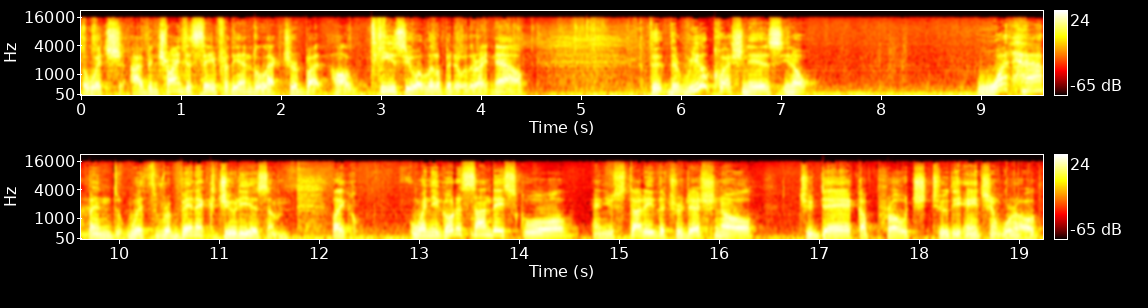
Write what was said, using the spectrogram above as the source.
which I've been trying to save for the end of the lecture, but I'll tease you a little bit with it right now. The, the real question is, you know, what happened with rabbinic Judaism? Like, when you go to Sunday school and you study the traditional Judaic approach to the ancient world,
